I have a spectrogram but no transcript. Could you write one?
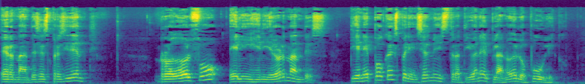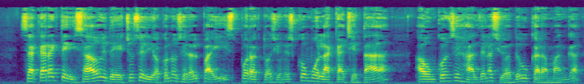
Hernández es presidente. Rodolfo, el ingeniero Hernández, tiene poca experiencia administrativa en el plano de lo público. Se ha caracterizado y de hecho se dio a conocer al país por actuaciones como la cachetada a un concejal de la ciudad de Bucaramanga,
